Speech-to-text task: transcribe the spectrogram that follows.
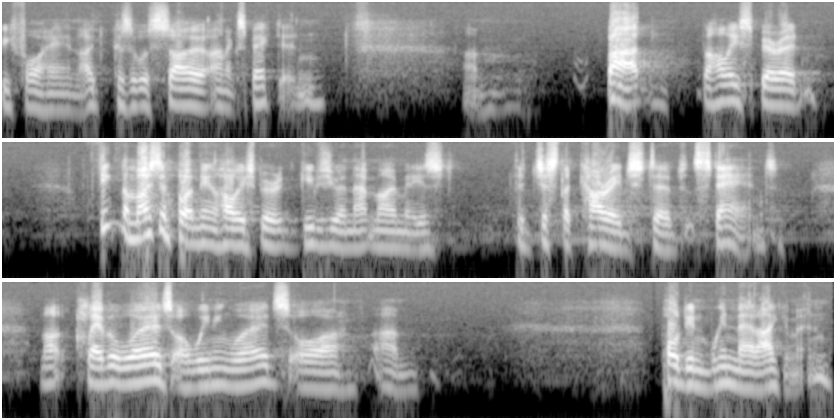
beforehand because it was so unexpected. Um, but the Holy Spirit, I think the most important thing the Holy Spirit gives you in that moment is the, just the courage to stand. Not clever words or winning words or. Um, Paul didn't win that argument,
